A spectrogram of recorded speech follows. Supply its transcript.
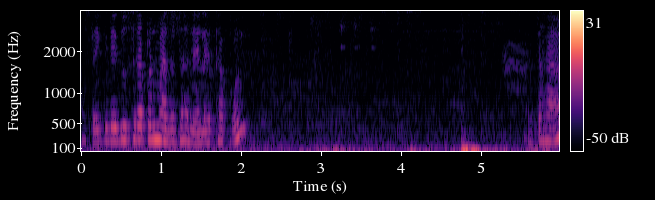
आता इकडे दुसरा पण माझा झालेला आहे थापून आता हा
